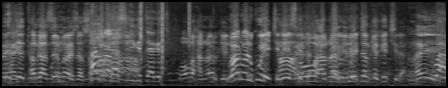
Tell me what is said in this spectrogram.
mar haddii adduunka halkaasay maqan maraysaa yahay. soo halkaas iga taaganta waa waxaanu arkayna waar waanu ku wareejinay iska waa waxaanu arkayna dalka ka jira Haye. Waa-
